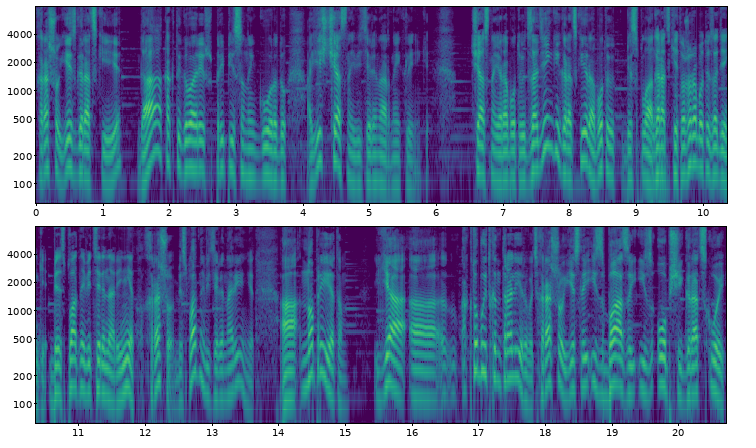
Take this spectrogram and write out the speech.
хорошо, есть городские, да, как ты говоришь, приписанные к городу, а есть частные ветеринарные клиники. Частные работают за деньги, городские работают бесплатно. Городские тоже работают за деньги. Бесплатной ветеринарии нет. Хорошо, бесплатной ветеринарии нет. А, но при этом я... А, а кто будет контролировать? Хорошо, если из базы, из общей городской,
